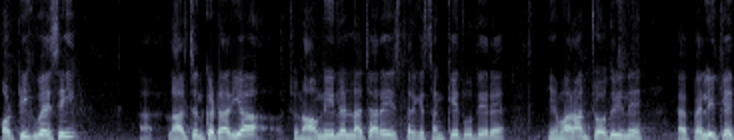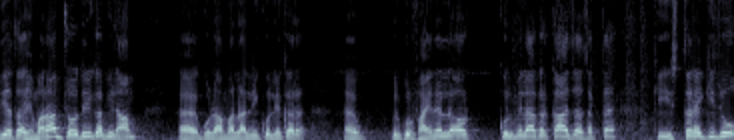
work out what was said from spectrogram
और ठीक वैसे ही लालचंद कटारिया चुनाव नहीं लड़ना चाह रहे, इस तरह के संकेत वो दे रहे हैं। हेमाराम चौधरी ने पहले ही कह दिया था। हेमाराम चौधरी का भी नाम गुड़ा मलानी को लेकर बिल्कुल फाइनल और कुल मिलाकर कहा जा सकता है कि इस तरह की जो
